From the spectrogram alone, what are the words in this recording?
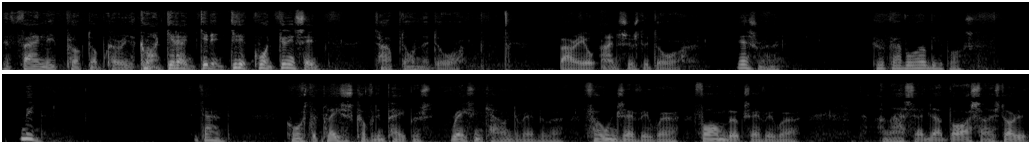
and finally plucked up courage. Come on, get in, get in, get in, go on, get in, see him. Tapped on the door. Barry answers the door. Yes, Ronan. Could I have a word with you, boss? Come in. Sit down. Of course, the place is covered in papers, racing calendar everywhere, phones everywhere, form books everywhere. And I said, uh, boss, and I started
